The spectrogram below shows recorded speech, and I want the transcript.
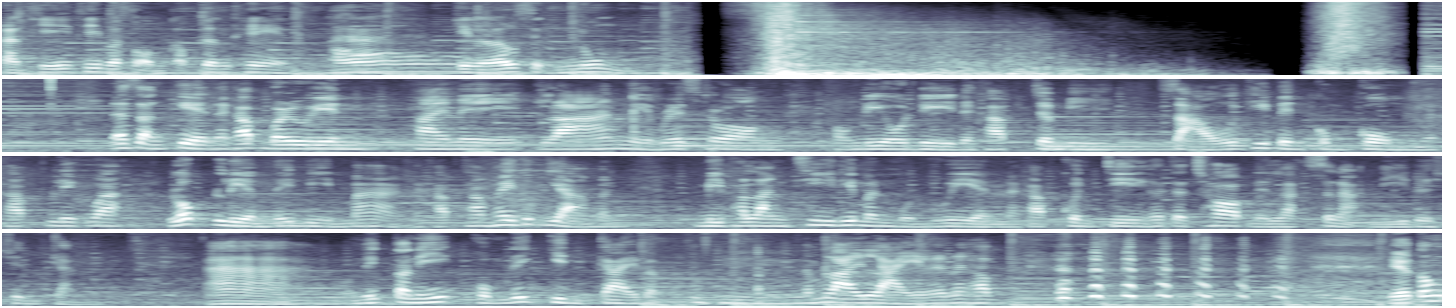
กะทิที่ผสมกับเครื่องเทศนะฮะอ๋อกินแล้วรู้สึกนุ่ม และสังเกตนะครับบริเวณภายในร้านในรีสอร์ทของ DOD นะครับจะมีเสาที่เป็นกลมๆนะครับเรียกว่าลบเหลี่ยมได้ดีมากนะครับทำให้ทุกอย่างมันมีพลังที่ที่มันหมุนเวียนนะครับคนจีนเขาจะชอบในลักษณะนี้ด้วยเช่นกันอ่าวันนี้ตอนนี้ผมได้กินไก่แบบอื้อหือน้ำลายไหลเลยนะครับ เดี๋ยวต้อง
